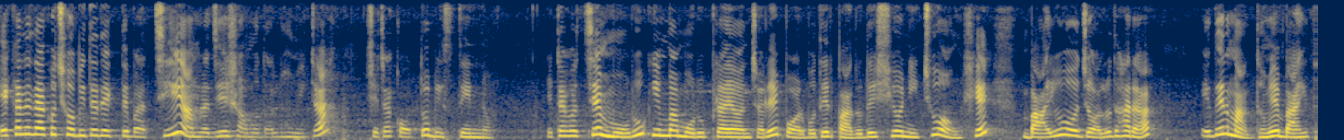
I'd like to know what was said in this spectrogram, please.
এখানে দেখো ছবিতে দেখতে পাচ্ছি আমরা যে সমতল ভূমিটা, সেটা কত বিস্তীর্ণ। এটা হচ্ছে মরু কিংবা মরুপ্রায় অঞ্চলে পর্বতের পাদদেশীয় নিচু অংশে বায়ু ও জলধারা এদের মাধ্যমে বাহিত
